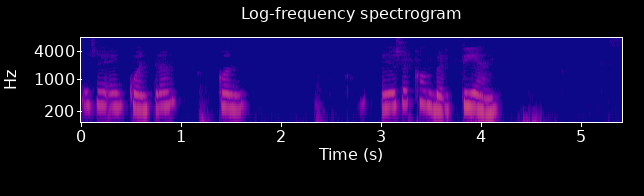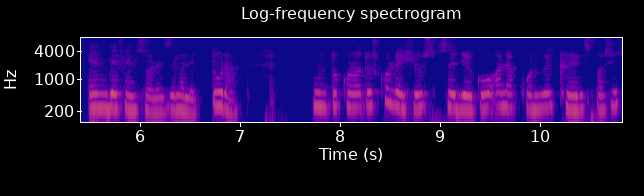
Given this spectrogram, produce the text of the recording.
encuentran con ellos se convertían en defensores de la lectura. Junto con otros colegios se llegó al acuerdo de crear espacios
